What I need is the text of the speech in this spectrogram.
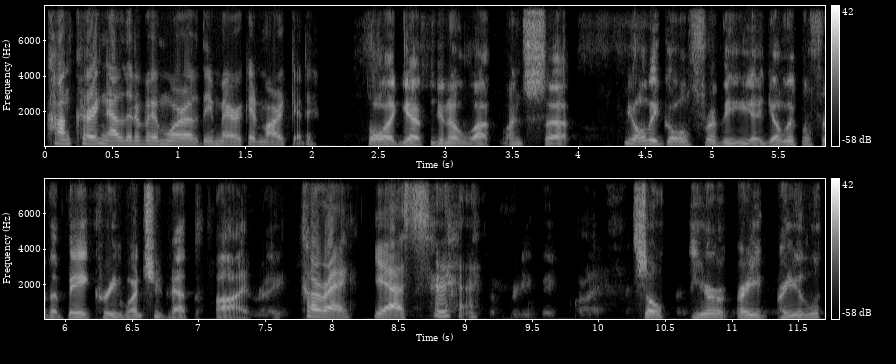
conquering a little bit more of the American market. Well, I guess you know what. Once uh, you only go for the uh, you only go for the bakery once you've got the pie, right? Correct. Yes. Pretty big pie. So you're are you are you look?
